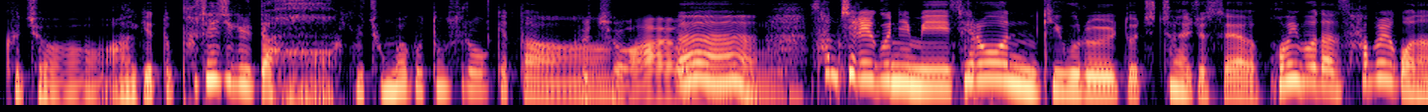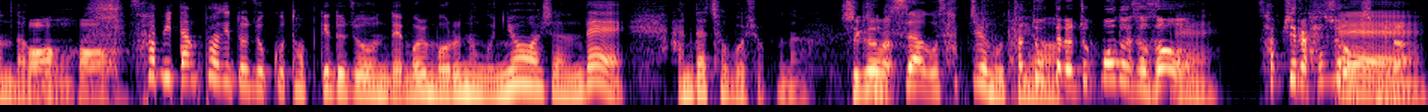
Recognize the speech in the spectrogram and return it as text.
그죠. 아, 이게 또 푸세식일 때, 아, 이거 정말 고통스러웠겠다. 그렇죠. 아유. 네. 3719님이 새로운 기구를 또 추천해 주셨어요. 허미보단 삽을 권한다고. 어허. 삽이 땅 파기도 좋고 덮기도 좋은데 뭘 모르는군요 하셨는데 안 다쳐보셨구나. 지금 깁스하고 삽질 못해요. 한쪽 다리 쭉 뻗어 있어서 네. 삽질을 할 수가 없습니다.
